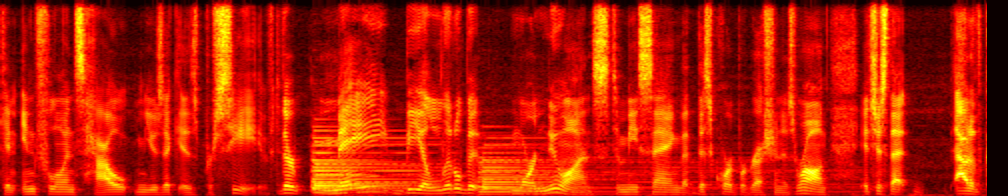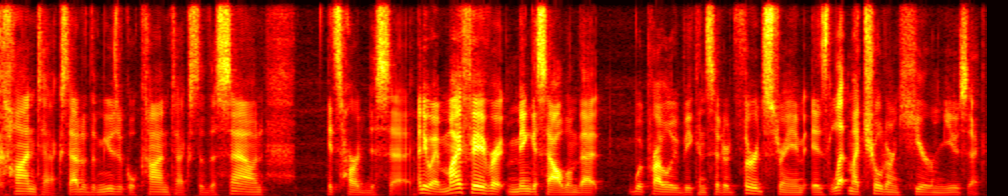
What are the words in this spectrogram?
can influence how music is perceived. There may be a little bit more nuance to me saying that this chord progression is wrong. It's just that out of context, out of the musical context of the sound, it's hard to say. Anyway, my favorite Mingus album that would probably be considered third stream is Let My Children Hear Music,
